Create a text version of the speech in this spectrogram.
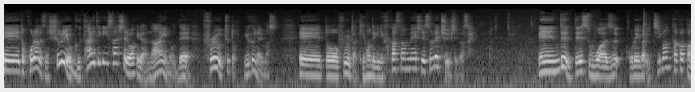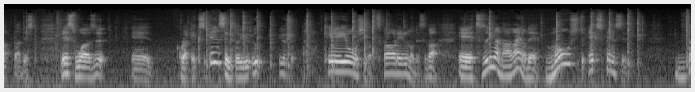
えっ、ー、と、これはですね、種類を具体的に指しているわけではないので、fruit というふうになります。えっ、ー、と、fruit は基本的に不可算名詞ですので注意してください。and this was これが一番高かったですと。this was、えー、これは expensive という、よいしょ、形容詞が使われるのですが、えー、綴りが長いので、most expensive the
